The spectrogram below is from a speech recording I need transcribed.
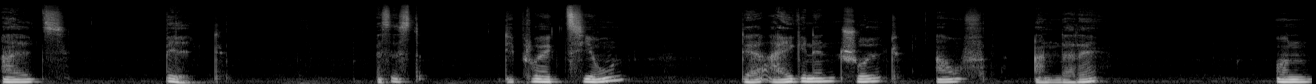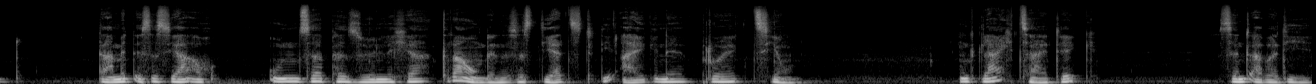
als Bild. Es ist die Projektion der eigenen Schuld auf andere und damit ist es ja auch unser persönlicher Traum, denn es ist jetzt die eigene Projektion. Und gleichzeitig sind aber die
